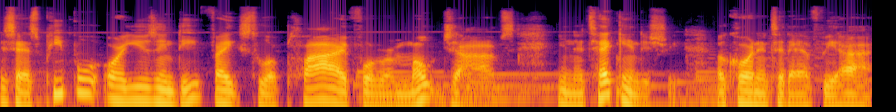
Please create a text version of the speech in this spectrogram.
It says people are using deepfakes to apply for remote jobs in the tech industry, according to the FBI.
